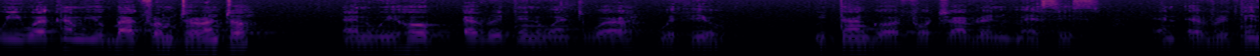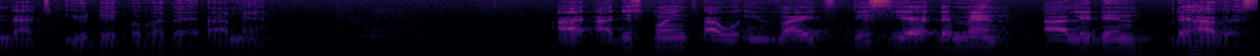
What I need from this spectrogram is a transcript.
we welcome you back from Toronto, and we hope everything went well with you. We thank God for traveling mercies and everything that you did over there. Amen. I, at this point, I will invite this year the men are leading the harvest,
